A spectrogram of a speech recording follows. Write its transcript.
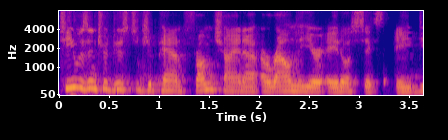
tea was introduced to Japan from China around the year 806 AD.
